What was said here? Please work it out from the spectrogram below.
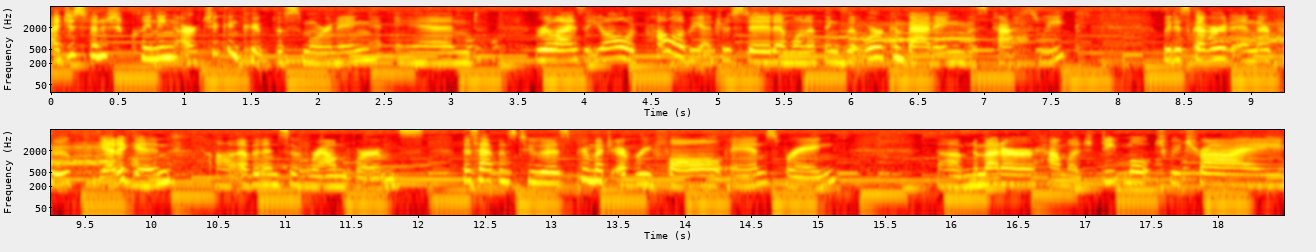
I just finished cleaning our chicken coop this morning and realized that you all would probably be interested in one of the things that we're combating this past week. We discovered in their poop, yet again, uh, evidence of roundworms. This happens to us pretty much every fall and spring. Um, no matter how much deep mulch we try,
